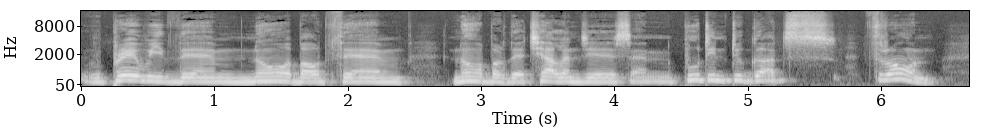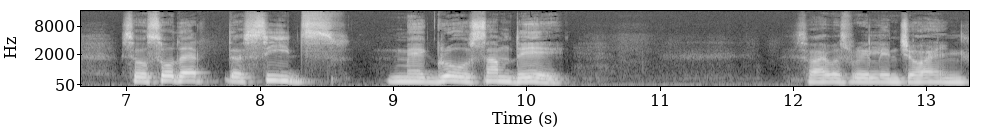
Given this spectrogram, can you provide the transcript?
We pray with them, know about them, know about their challenges, and put into God's throne, so so that the seeds may grow someday. So I was really enjoying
